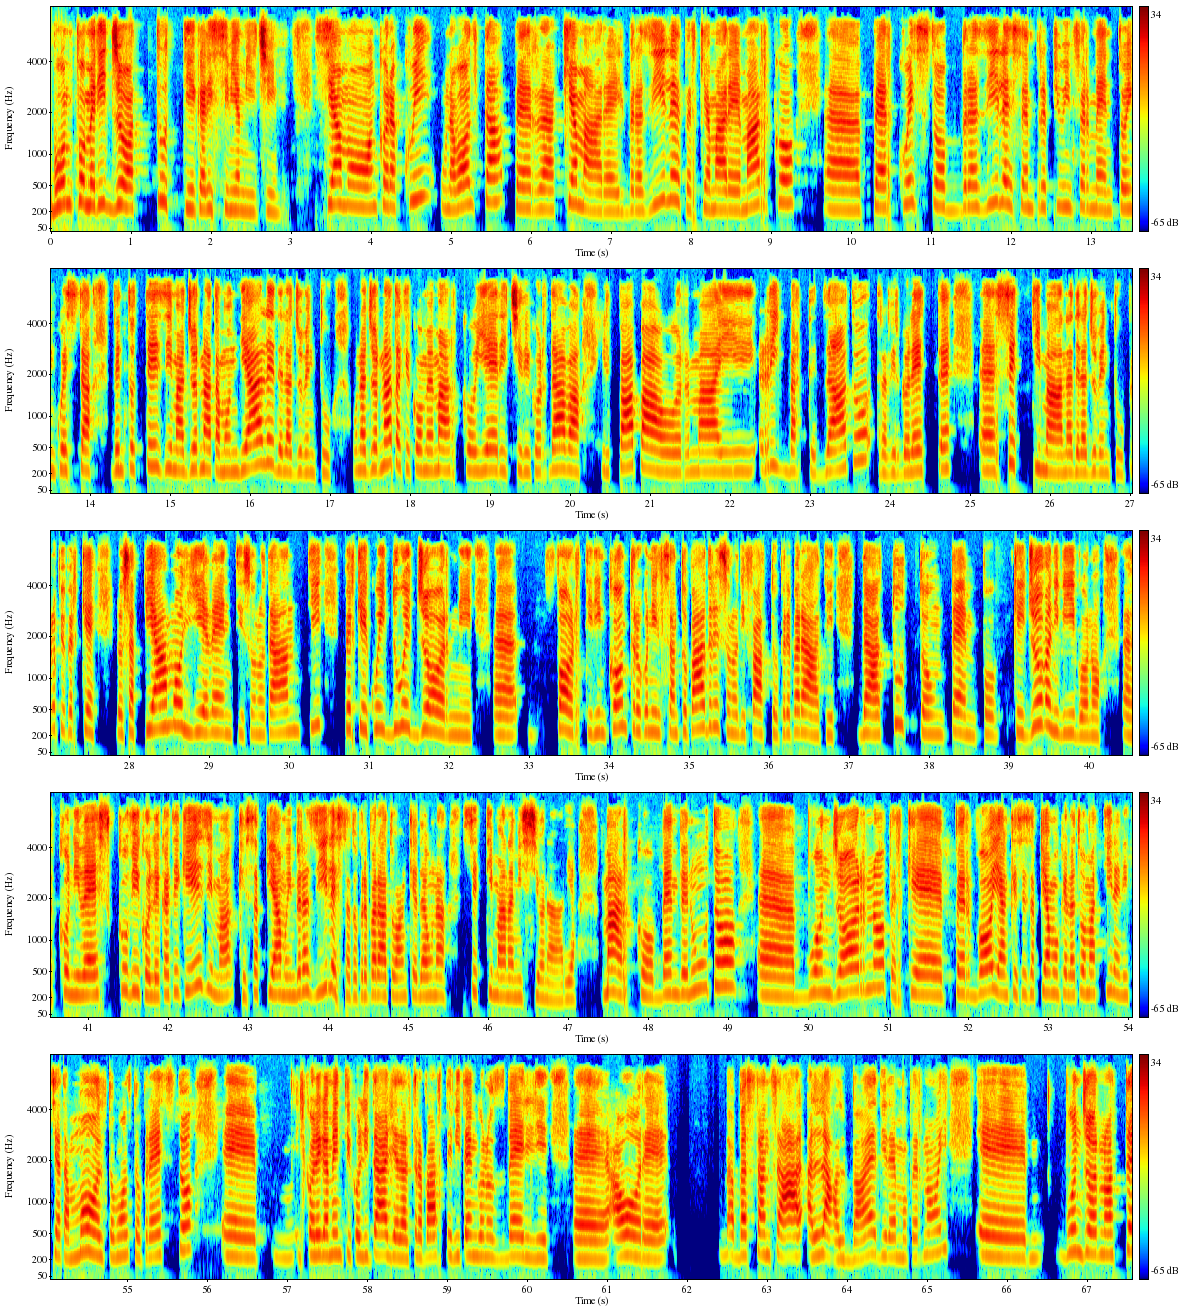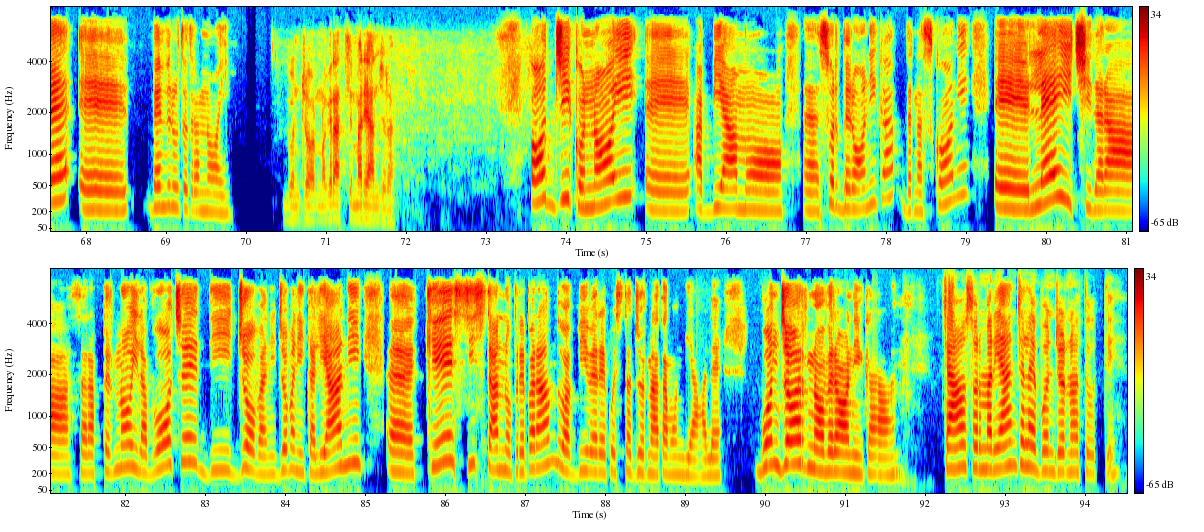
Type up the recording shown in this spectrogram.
Buon pomeriggio a tutti carissimi amici. Siamo ancora qui una volta per chiamare il Brasile, per chiamare Marco, eh, per questo Brasile sempre più in fermento in questa ventottesima giornata mondiale della gioventù. Una giornata che come Marco ieri ci ricordava il Papa ormai ribattezzato, tra virgolette, eh, della gioventù, proprio perché lo sappiamo, gli eventi sono tanti, perché quei due giorni eh, forti di incontro con il Santo Padre sono di fatto preparati da tutto un tempo che i giovani vivono eh, con i vescovi, con le catechesi, ma che sappiamo in Brasile è stato preparato anche da una settimana missionaria. Marco, benvenuto, eh, buongiorno, perché per voi, anche se sappiamo che la tua mattina è iniziata molto molto presto, eh, i collegamenti con l'Italia d'altra parte vi tengono svegli eh, a ore abbastanza all'alba, eh, diremmo per noi. E, buongiorno a te e benvenuto tra noi. Buongiorno, grazie Mariangela. Oggi con noi eh, abbiamo eh, Suor Veronica Bernasconi e lei ci darà, sarà per noi la voce di giovani, giovani italiani eh, che si stanno preparando a vivere questa giornata mondiale. Buongiorno Veronica. Ciao Sor Mariangela e buongiorno a tutti.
